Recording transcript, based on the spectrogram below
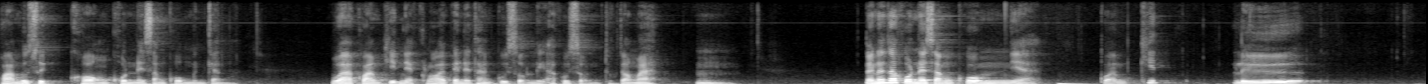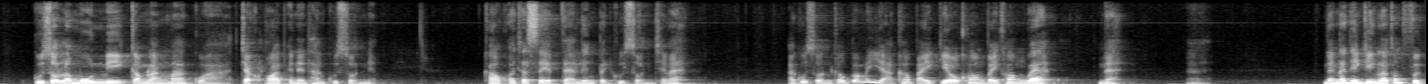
ความรู้สึกของคนในสังคมเหมือนกัน ว่าความคิดเนี่ยคล้อยไปในทางกุศลหรืออกุศลถูกต้องไหมอืมดังนั้นถ้าคนในสังคมเนี่ยความคิดหรือกุศลมูลมีกำลังมากกว่า จะคล้อยไปในทางกุศลเนี่ยเขาก็จะเสพแต่เรื่องเป็นกุศลใช่ไหมอกุศลเขาก็ไม่อยากเข้าไปเกี่ยวข้องไปข้องแวะนะอ่า ดังนั้นจริง ๆ เราต้องฝึก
